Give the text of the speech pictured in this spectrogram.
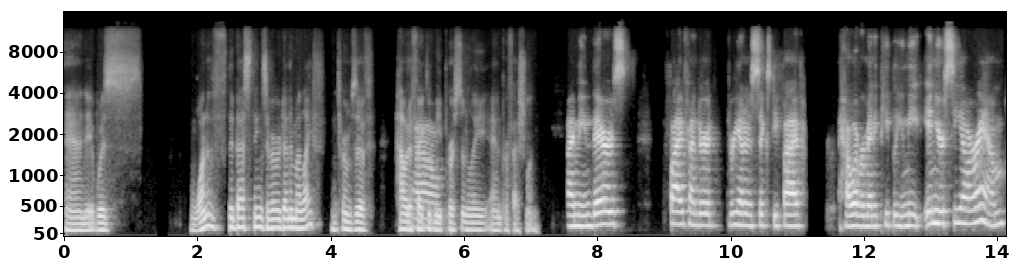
And it was one of the best things I've ever done in my life in terms of how it affected wow. me personally and professionally. I mean, there's 500, 365, however many people you meet in your CRM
